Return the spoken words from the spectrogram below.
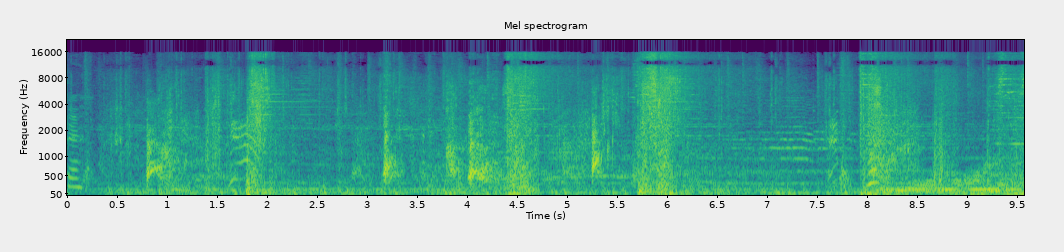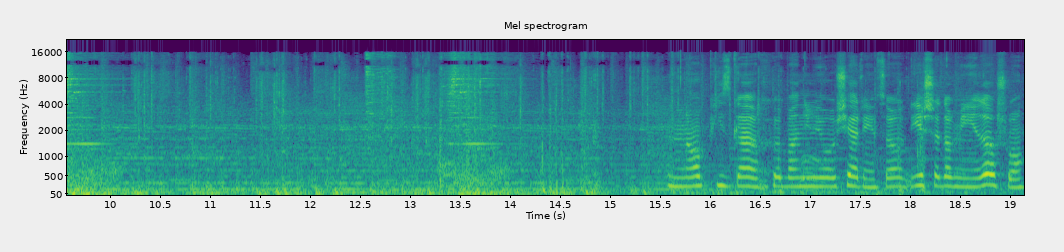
piłkę. No, pizga chyba nie niemiłosiernie, co? Jeszcze do mnie nie doszło.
